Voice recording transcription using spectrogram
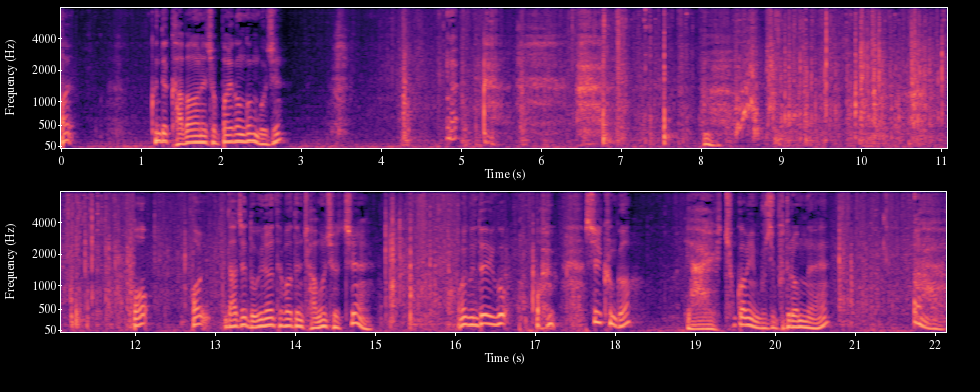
아, 근데 가방 안에 저 빨간 건 뭐지? 어? 어, 낮에 노인한테 받은 잠옷이었지? 아, 근데 이거, 어, 실크인가? 야, 촉감이 무지 부드럽네. 아,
